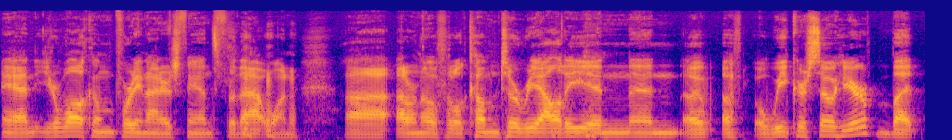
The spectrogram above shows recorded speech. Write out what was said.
And you're welcome, 49ers fans, for that one. Uh, I don't know if it'll come to reality in, in a, a, week or so here, but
